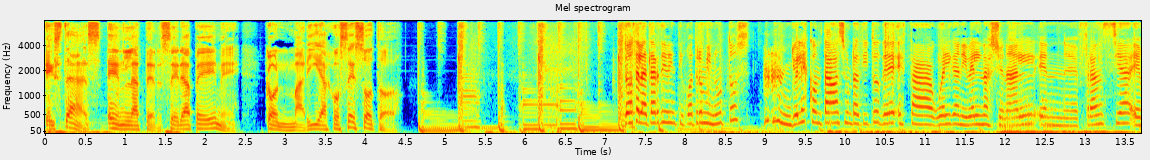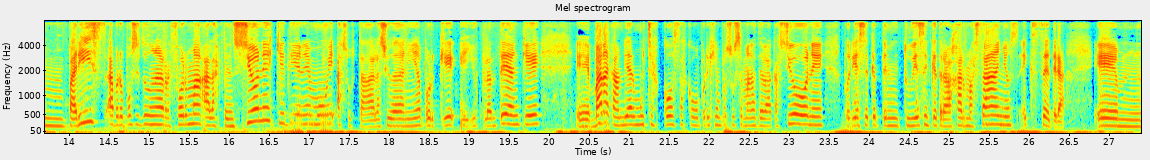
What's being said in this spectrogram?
Estás en la tercera PM con María José Soto. Dos de la tarde y 24 minutos. Yo les contaba hace un ratito de esta huelga a nivel nacional en eh, Francia, en París, a propósito de una reforma a las pensiones que tiene muy asustada a la ciudadanía porque ellos plantean que eh, van a cambiar muchas cosas, como por ejemplo sus semanas de vacaciones, podría ser que tuviesen que trabajar más años, etcétera. Em,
